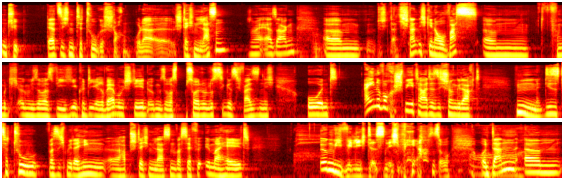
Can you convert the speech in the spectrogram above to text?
ein Typ, der hat sich ein Tattoo gestochen oder äh, stechen lassen, soll man eher sagen. Ähm, st- stand nicht genau was. Ähm, vermutlich irgendwie sowas wie: hier könnte ihre Werbung stehen, irgend sowas pseudolustiges, ich weiß es nicht. Und eine Woche später hat er sich schon gedacht: hm, dieses Tattoo, was ich mir da hing, äh, hab stechen lassen, was er für immer hält, irgendwie will ich das nicht mehr. So. Und dann, ähm,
